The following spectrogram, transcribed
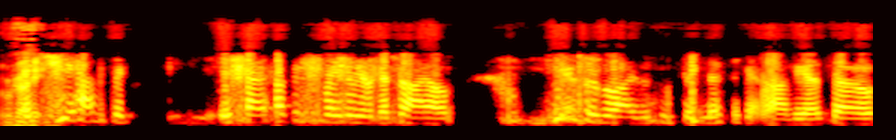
Right. And she has to, I have to explain to me like a child, here's why this is significant, Rabia. So,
